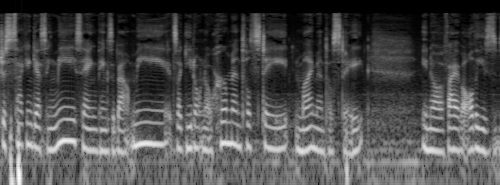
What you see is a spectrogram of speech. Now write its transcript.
Just second guessing me, saying things about me. It's like you don't know her mental state, my mental state. You know, if I have all these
